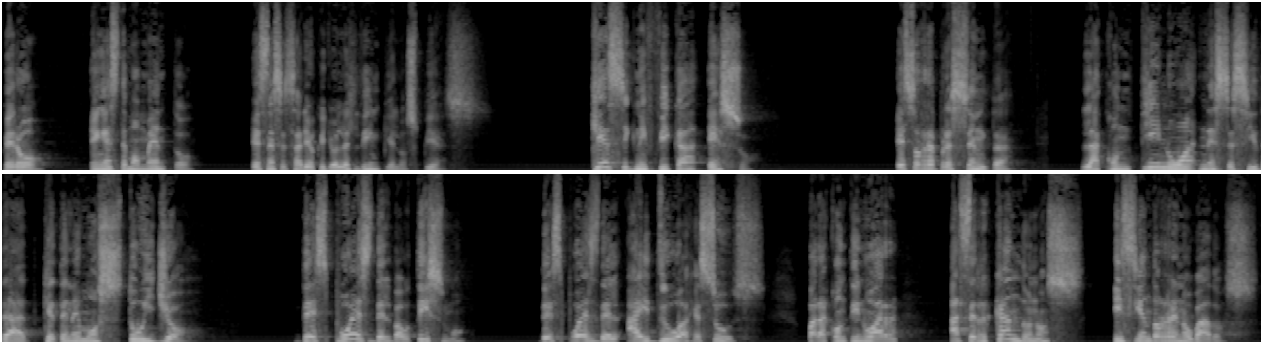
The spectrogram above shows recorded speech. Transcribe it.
Pero en este momento es necesario que yo les limpie los pies. ¿Qué significa eso? Eso representa la continua necesidad que tenemos tú y yo después del bautismo, después del I do a Jesús, para continuar acercándonos y siendo renovados,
